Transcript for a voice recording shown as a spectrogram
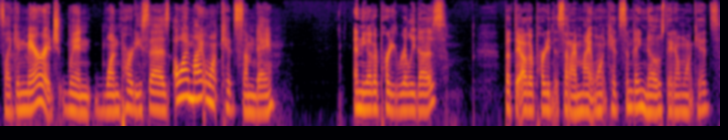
it's like in marriage when one party says oh I might want kids someday and the other party really does but the other party that said I might want kids someday knows they don't want kids.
